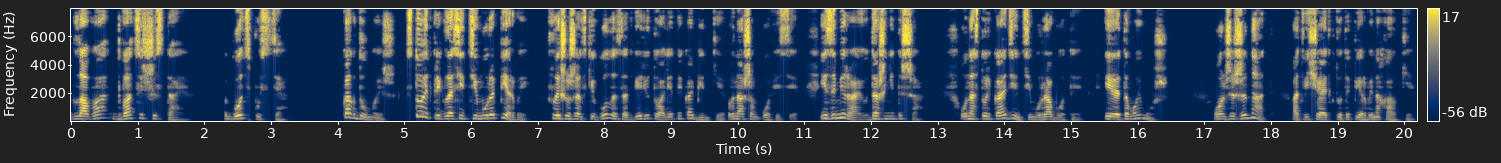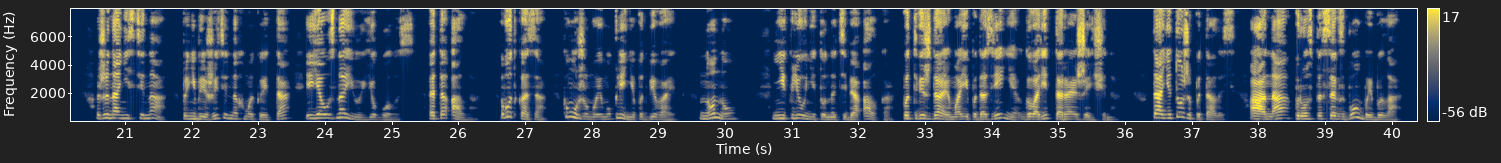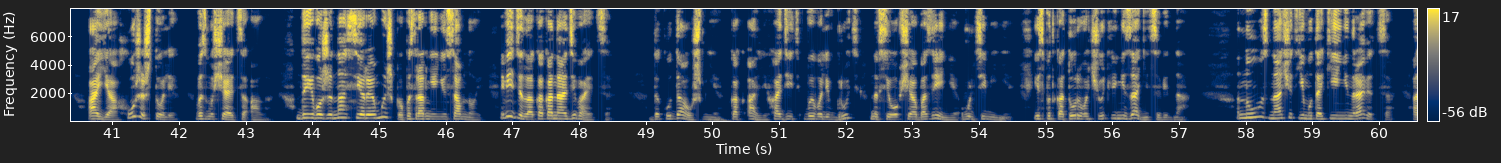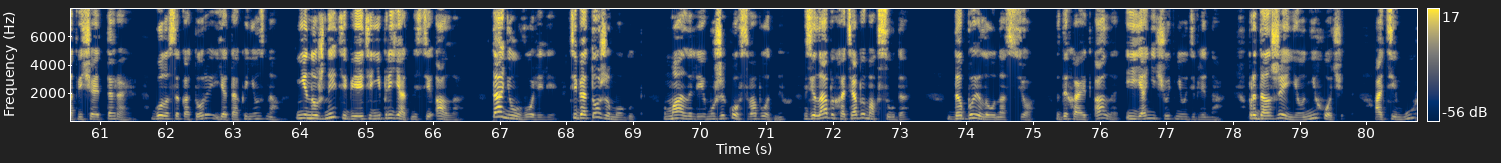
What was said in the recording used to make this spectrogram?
Глава 26. Год спустя. «Как думаешь, стоит пригласить Тимура первый?» Слышу женский голос за дверью туалетной кабинки в нашем офисе и замираю, даже не дыша. У нас только один Тимур работает, и это мой муж. «Он же женат», — отвечает кто-то первый на Халке. «Жена не стена», — пренебрежительно хмыкает та, и я узнаю ее голос. Это Алла. Вот коза, к мужу моему клинья подбивает. Ну-ну, не клюнет он на тебя, Алка. Подтверждая мои подозрения, говорит вторая женщина. Таня тоже пыталась, а она просто секс-бомбой была. А я хуже, что ли? Возмущается Алла. Да его жена серая мышка по сравнению со мной. Видела, как она одевается. Да куда уж мне, как Алле, ходить, вывалив грудь на всеобщее обозрение в ультимине, из-под которого чуть ли не задница видна. Ну, значит, ему такие не нравятся, отвечает вторая, голоса которой я так и не узнала. Не нужны тебе эти неприятности, Алла. Таню уволили, тебя тоже могут. Мало ли мужиков свободных. Взяла бы хотя бы Максуда. Да было у нас все, вздыхает Алла, и я ничуть не удивлена. Продолжение он не хочет. А Тимур,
